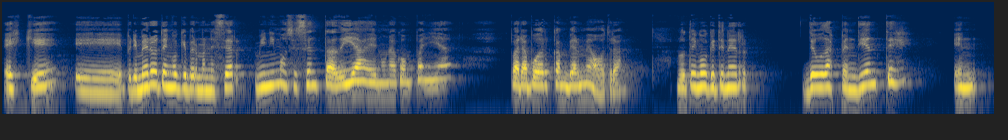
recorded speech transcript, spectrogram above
es que eh, primero tengo que permanecer mínimo 60 días en una compañía para poder cambiarme a otra. No tengo que tener deudas pendientes en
